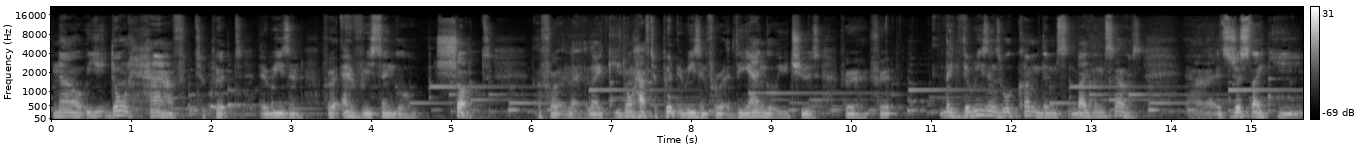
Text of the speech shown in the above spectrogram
Now you don't have to put a reason for every single shot. For like, like you don't have to put a reason for the angle you choose for for like the reasons will come them by themselves. Uh, it's just like you,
